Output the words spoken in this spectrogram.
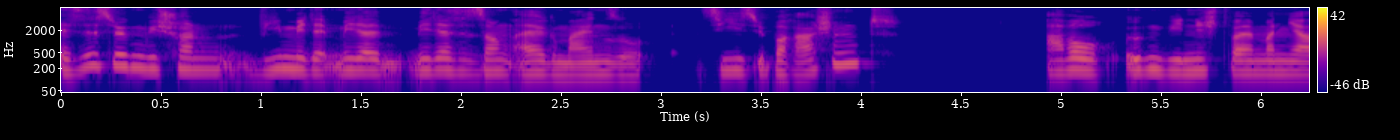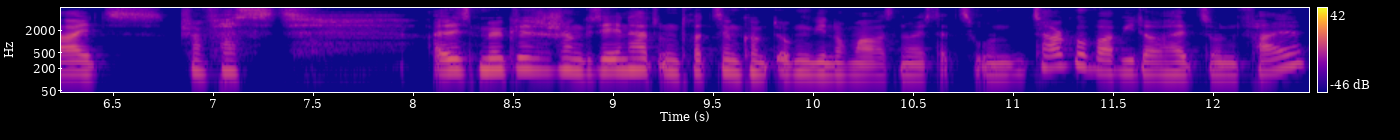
Es ist irgendwie schon wie mit der, mit der, mit der Saison allgemein so. Sie ist überraschend, aber auch irgendwie nicht, weil man ja jetzt schon fast alles Mögliche schon gesehen hat und trotzdem kommt irgendwie nochmal was Neues dazu. Und Zarko war wieder halt so ein Fall.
